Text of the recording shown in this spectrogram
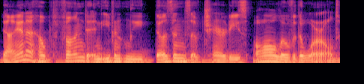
Diana helped fund and even lead dozens of charities all over the world.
